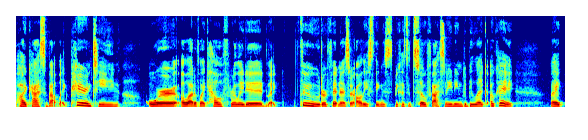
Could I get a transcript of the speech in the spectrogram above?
podcasts about like parenting or a lot of like health related like food or fitness or all these things because it's so fascinating to be like okay like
